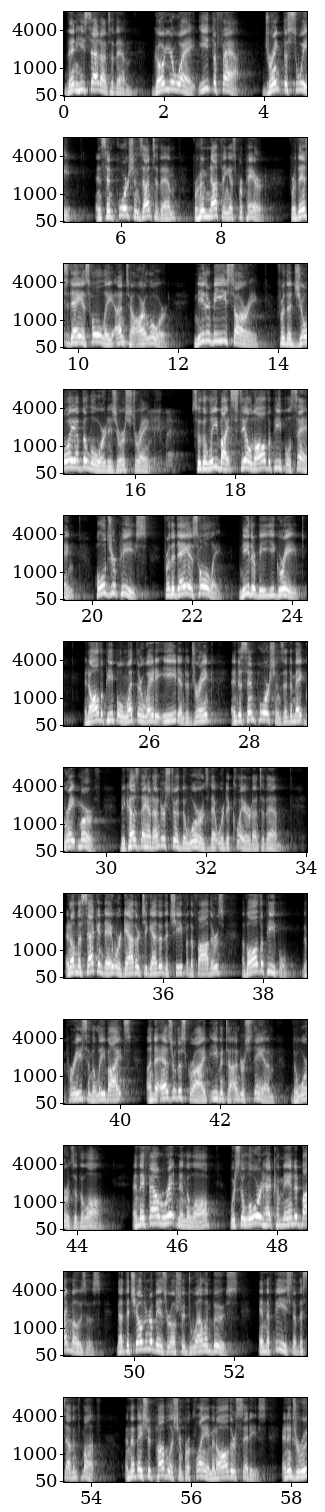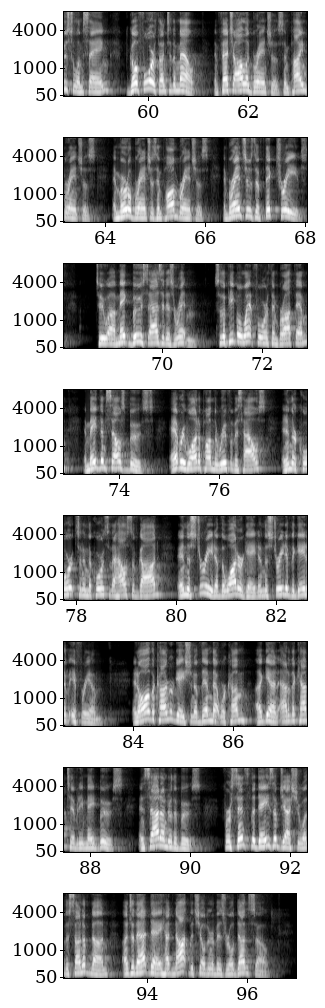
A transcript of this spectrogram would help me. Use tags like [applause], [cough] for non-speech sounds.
Then he said unto them, Go your way, eat the fat, drink the sweet, and send portions unto them for whom nothing is prepared. For this day is holy unto our Lord. Neither be ye sorry, for the joy of the Lord is your strength. Amen. So the Levites stilled all the people, saying, Hold your peace, for the day is holy, neither be ye grieved. And all the people went their way to eat and to drink and to send portions and to make great mirth, because they had understood the words that were declared unto them. And on the second day were gathered together the chief of the fathers of all the people, the priests and the Levites, unto Ezra the scribe, even to understand the words of the law. And they found written in the law, which the Lord had commanded by Moses, that the children of Israel should dwell in booths in the feast of the seventh month and that they should publish and proclaim in all their cities and in Jerusalem, saying, Go forth unto the mount, and fetch olive branches, and pine branches, and myrtle branches, and palm branches, and branches of thick trees, to uh, make booths as it is written. So the people went forth and brought them, and made themselves booths, every one upon the roof of his house, and in their courts, and in the courts of the house of God, and the street of the water gate, and the street of the gate of Ephraim. And all the congregation of them that were come again out of the captivity made booths, and sat under the booths. For since the days of Jeshua the son of Nun, unto that day had not the children of Israel done so.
